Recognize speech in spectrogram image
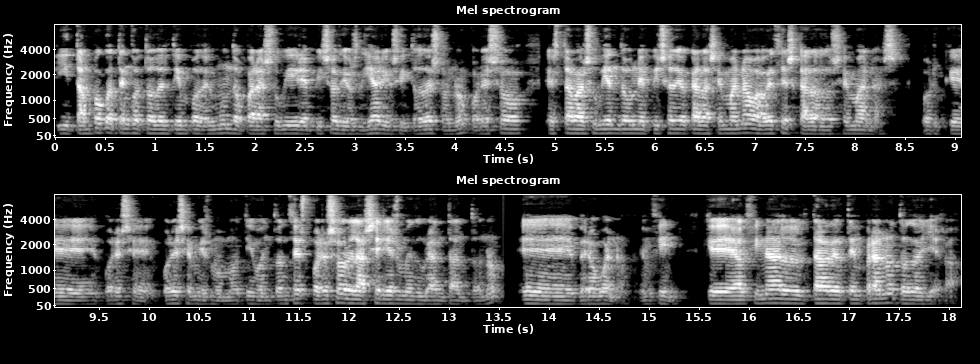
y tampoco tengo todo el tiempo del mundo para subir episodios diarios y todo eso, ¿no? Por eso estaba subiendo un episodio cada semana o a veces cada dos semanas, porque por ese, por ese mismo motivo. Entonces, por eso las series me duran tanto, ¿no? Eh, pero bueno, en fin, que al final, tarde o temprano, todo llega.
